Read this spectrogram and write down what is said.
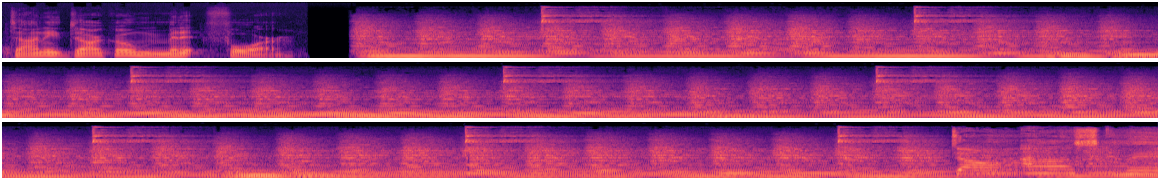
Donnie Darko Minute 4. Don't ask me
